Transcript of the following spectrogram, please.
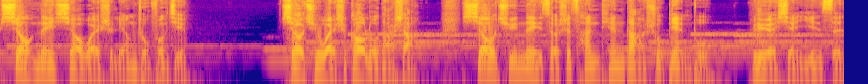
校内校外是两种风景，校区外是高楼大厦，校区内则是参天大树遍布，略显阴森。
